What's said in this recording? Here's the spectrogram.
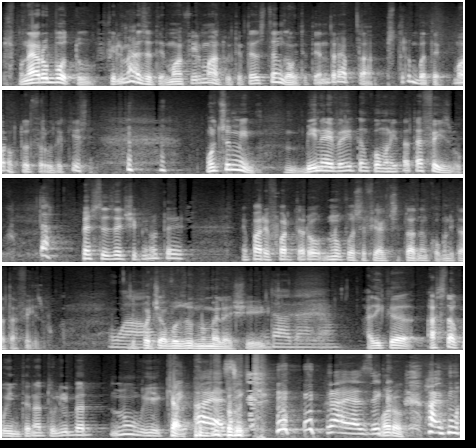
spunea robotul, filmează-te, m-am filmat, uite-te în stânga, uite-te în dreapta, strâmbă-te, mă rog, tot felul de chestii. Mulțumim, bine ai venit în comunitatea Facebook. Da. Peste 10 minute, ne pare foarte rău, nu poți să fii acceptat în comunitatea Facebook. Wow. După ce au văzut numele și... Da, da, da. Adică asta cu internetul liber nu e chiar Păi, aia pentru zic. toți. Aia zic. Mă rog. Hai, mă,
